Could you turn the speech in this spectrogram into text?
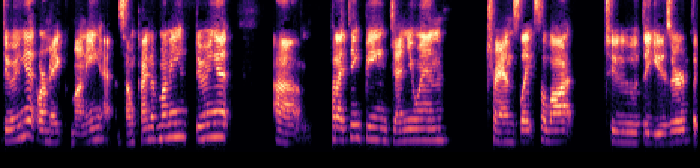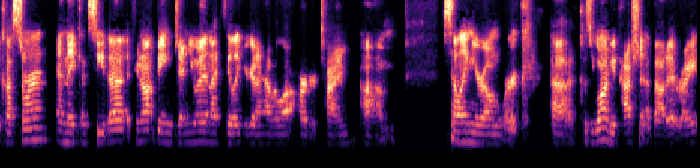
doing it or make money, some kind of money doing it. Um, but I think being genuine translates a lot to the user, the customer, and they can see that. If you're not being genuine, I feel like you're going to have a lot harder time um, selling your own work because uh, you want to be passionate about it, right?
